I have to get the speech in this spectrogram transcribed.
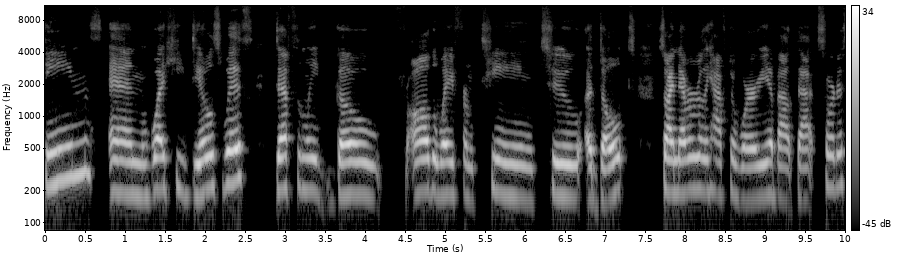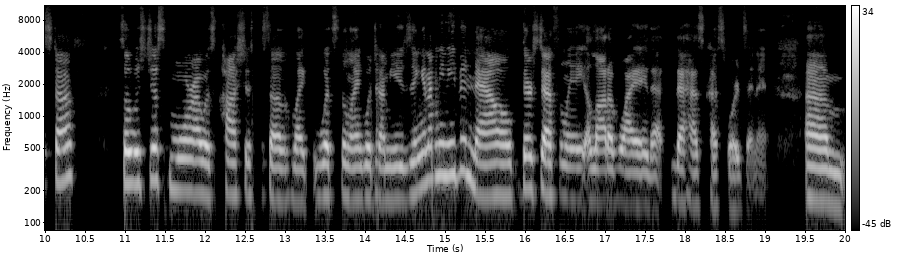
themes and what he deals with definitely go all the way from teen to adult. So I never really have to worry about that sort of stuff. So it was just more, I was cautious of like, what's the language I'm using? And I mean, even now, there's definitely a lot of YA that, that has cuss words in it. Um,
